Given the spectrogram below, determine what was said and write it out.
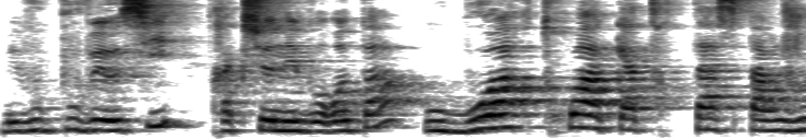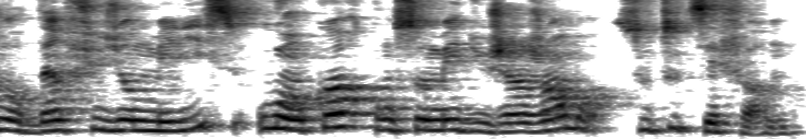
Mais vous pouvez aussi fractionner vos repas ou boire 3 à 4 tasses par jour d'infusion de mélisse ou encore consommer du gingembre sous toutes ses formes.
